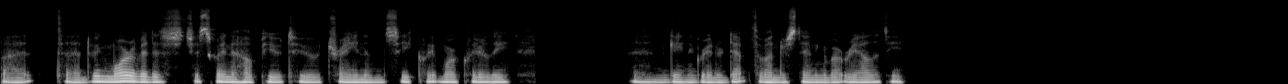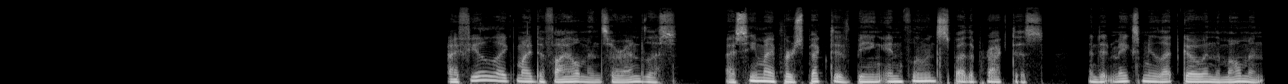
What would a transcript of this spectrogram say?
But uh, doing more of it is just going to help you to train and see more clearly and gain a greater depth of understanding about reality. I feel like my defilements are endless. I see my perspective being influenced by the practice, and it makes me let go in the moment,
